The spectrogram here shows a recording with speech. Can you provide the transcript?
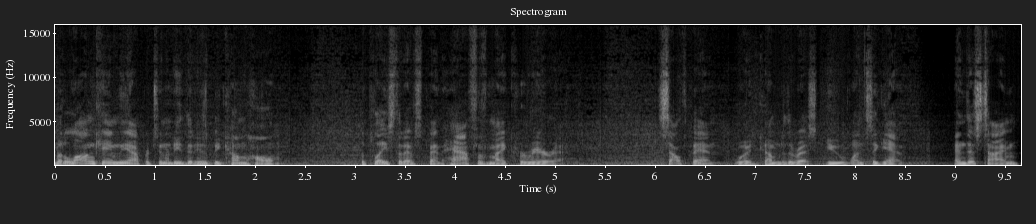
But along came the opportunity that has become home, the place that I've spent half of my career at. South Bend would come to the rescue once again, and this time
